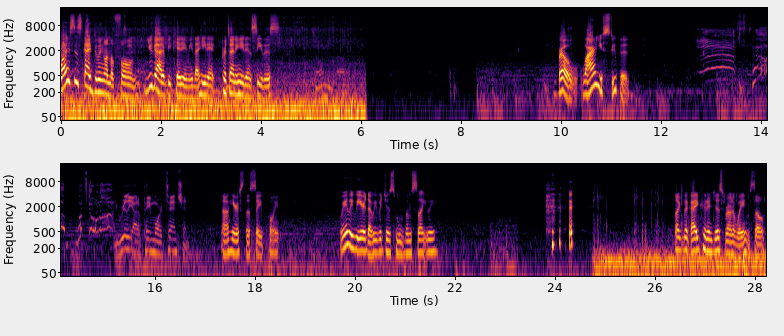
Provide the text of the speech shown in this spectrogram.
What is this guy doing on the phone? You gotta be kidding me that he didn't pretending he didn't see this. Bro, why are you stupid? Help! What's going on? You really ought to pay more attention. Oh, here's the save point. Really weird that we would just move him slightly. like the guy couldn't just run away himself.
